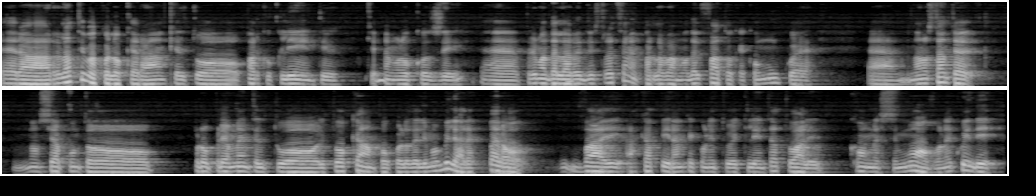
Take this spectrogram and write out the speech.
era relativa a quello che era anche il tuo parco clienti, chiamiamolo così. Eh, prima della registrazione parlavamo del fatto che comunque, eh, nonostante non sia appunto propriamente il tuo, il tuo campo, quello dell'immobiliare, però vai a capire anche con i tuoi clienti attuali come si muovono e quindi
